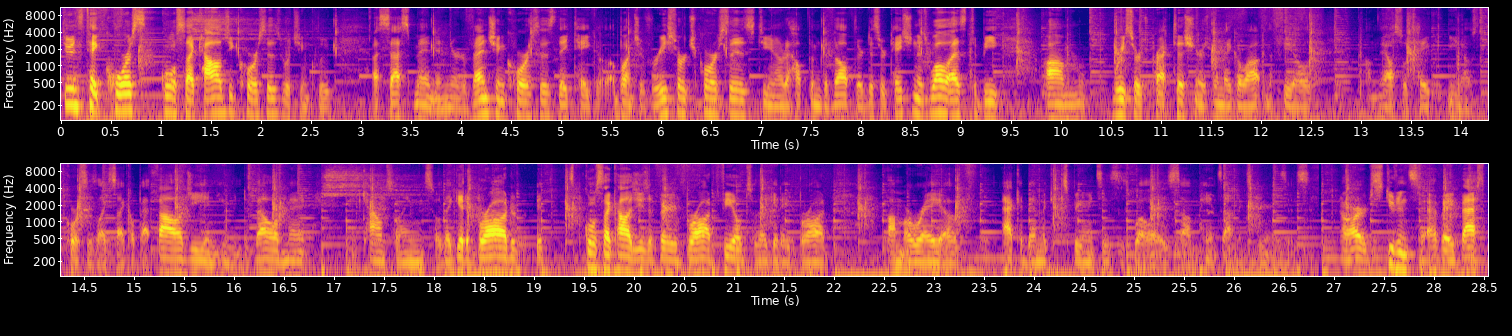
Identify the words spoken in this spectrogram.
Students take course school psychology courses, which include assessment and intervention courses. They take a bunch of research courses to, you know, to help them develop their dissertation as well as to be um, research practitioners when they go out in the field. Um, they also take, you know, courses like psychopathology and human development and counseling. So they get a broad, it, school psychology is a very broad field, so they get a broad um, array of academic experiences as well as um, hands-on experiences. Our students have a vast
